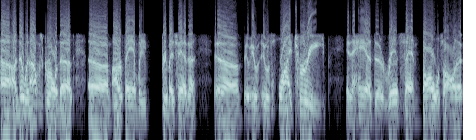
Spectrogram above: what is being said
uh, I know when I was growing up, um, our family pretty much had a uh, it, it was it was white tree and it had uh, red satin balls on it,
